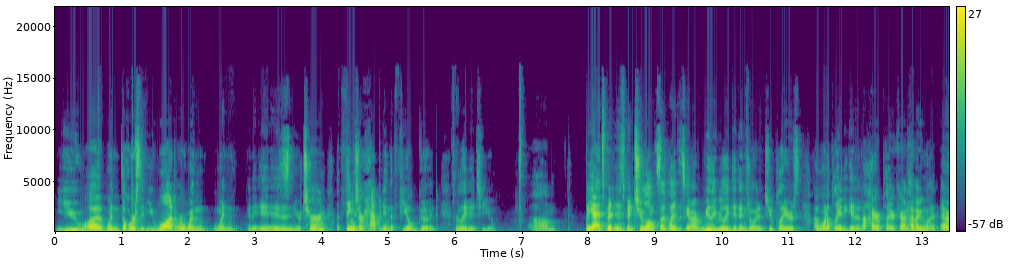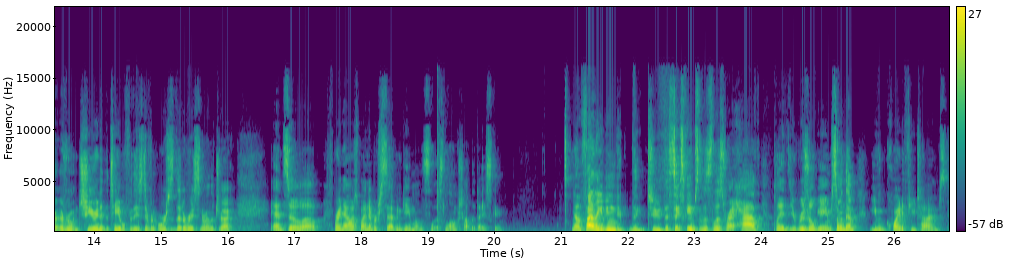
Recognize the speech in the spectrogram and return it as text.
you uh, when the horse that you want or when when it isn't your turn, that things are happening that feel good related to you. Um, but yeah, it's been it's been too long since I played this game. I really really did enjoy it at two players. I want to play it again at a higher player count. Have everyone everyone cheering at the table for these different horses that are racing around the track. And so uh, right now it's my number seven game on this list, Long Shot the Dice game. Now I'm finally getting to the, to the six games on this list where I have played the original game, some of them even quite a few times.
